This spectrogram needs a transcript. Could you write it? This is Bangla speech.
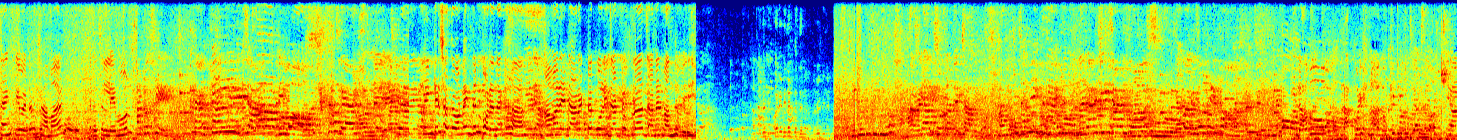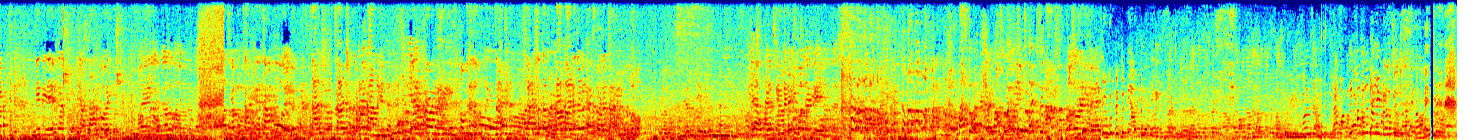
থ্যাংক ইউ এটা হচ্ছে আমার এটা হচ্ছে লেমন পিঙ্কের সাথে অনেকদিন পরে দেখা আমার এটা আর একটা কলিজার টুকরা জানের বান্ধবী রাবু রাগ করিস না লক্ষ্মী ঠিক দিদি চার কই আজকে আপু চা খেয়ে চা কই চার চার সাথে করে টানে চার চার সাথে আমরা চা বাইরে যেটা খাইছি ওটা চাই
